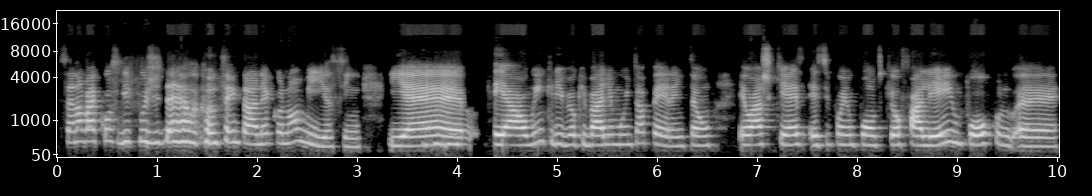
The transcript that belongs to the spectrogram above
você não vai conseguir fugir dela quando você entrar na economia, assim. E é, uhum. é algo incrível que vale muito a pena. Então, eu acho que esse foi um ponto que eu falhei um pouco. É,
